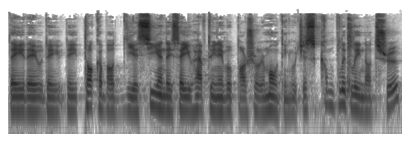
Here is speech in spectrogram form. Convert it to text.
they, they, they, they talk about DSC and they say you have to enable PowerShell remoting, which is completely not true.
